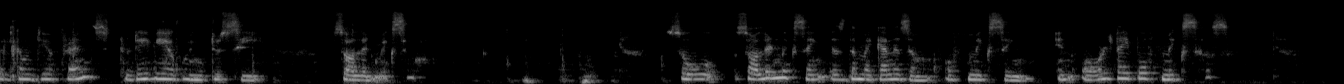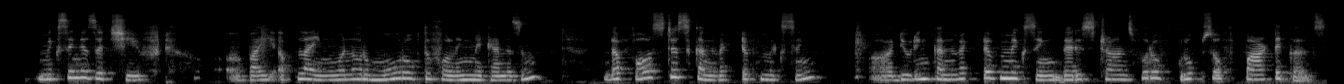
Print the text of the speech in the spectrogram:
Welcome dear friends. Today we are going to see solid mixing. So solid mixing is the mechanism of mixing in all type of mixers. Mixing is achieved uh, by applying one or more of the following mechanism. The first is convective mixing. Uh, during convective mixing, there is transfer of groups of particles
